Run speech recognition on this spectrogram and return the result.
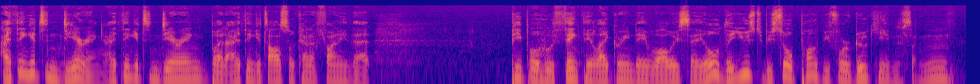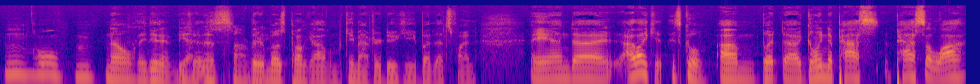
I think it's endearing. I think it's endearing, but I think it's also kind of funny that people who think they like Green Day will always say, "Oh, they used to be so punk before Dookie," and it's like, mm, mm, "Oh, mm, no, they didn't Yeah, because that's not their most punk album came after Dookie." But that's fine, and uh, I like it. It's cool. Um, but uh, going to Pas Pasala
